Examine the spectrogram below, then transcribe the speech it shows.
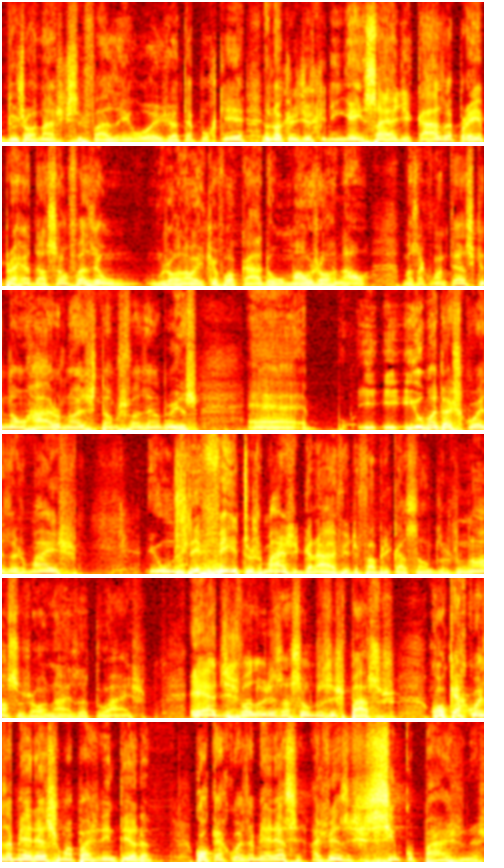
dos jornais que se fazem hoje. Até porque eu não acredito que ninguém saia de casa para ir para a redação fazer um, um jornal equivocado ou um mau jornal. Mas acontece que não raro nós estamos fazendo isso. É, e, e, uma das coisas mais. Um dos defeitos mais graves de fabricação dos nossos jornais atuais é a desvalorização dos espaços. Qualquer coisa merece uma página inteira. Qualquer coisa merece, às vezes, cinco páginas.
